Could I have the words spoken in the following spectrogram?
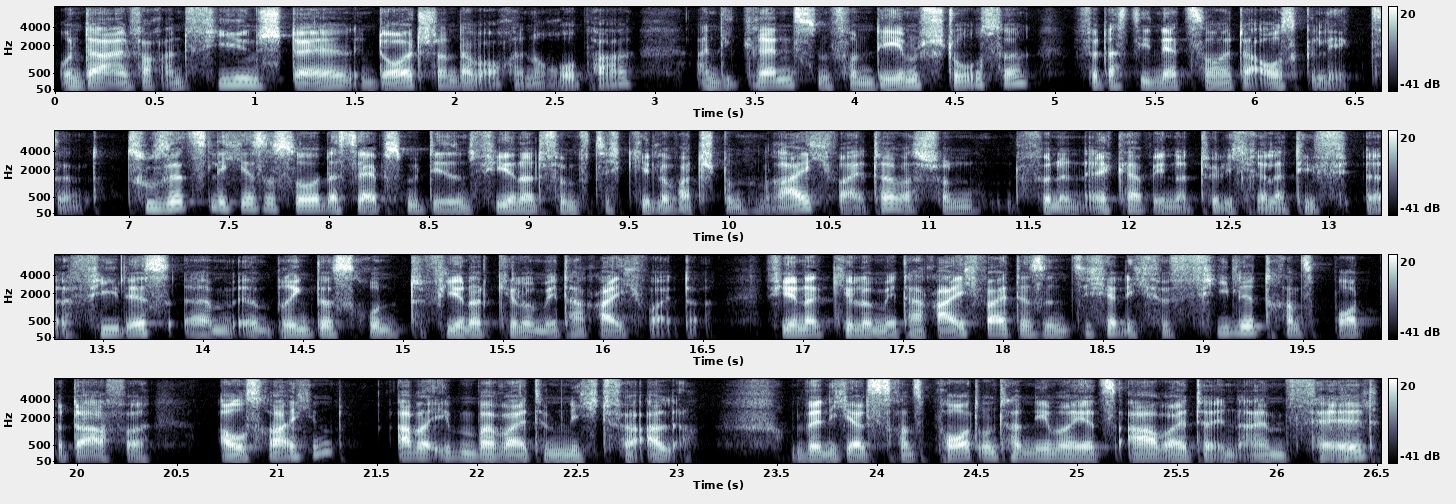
und da einfach an vielen Stellen in Deutschland, aber auch in Europa an die Grenzen von dem stoße, für das die Netze heute ausgelegt sind. Zusätzlich ist es so, dass selbst mit diesen 450 Kilowattstunden Reichweite, was schon für einen LKW natürlich relativ äh, viel ist, ähm, bringt es rund 400 Kilometer Reichweite. 400 Kilometer Reichweite sind sicherlich für viele Transportbedarfe ausreichend, aber eben bei weitem nicht für alle. Und wenn ich als Transportunternehmer jetzt arbeite in einem Feld,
